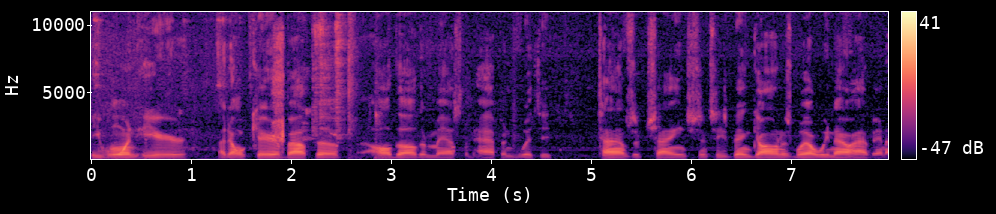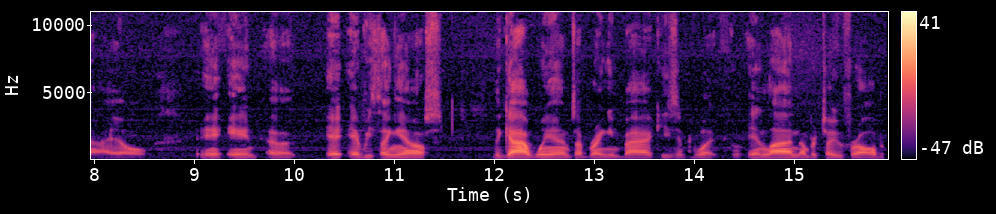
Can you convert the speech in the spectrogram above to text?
He won here. I don't care about the all the other mess that happened with it. Times have changed since he's been gone as well. We now have NIL and, and uh, everything else. The guy wins. I bring him back. He's in, what in line number two for Auburn.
